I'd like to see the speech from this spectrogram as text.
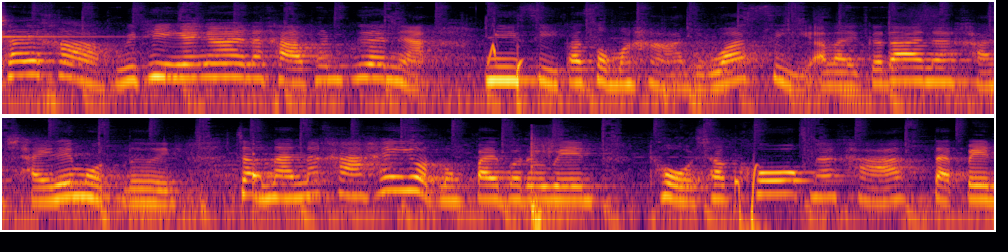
ใช่ค่ะ วิธีง่าย ๆนะคะ เพื่อนๆเนี่ยมีสีผสมอาหารหรือว่าสีอะไรก็ได้นะคะ ใช้ได้หมดเลย จากนั้นนะคะให้หยดลงไปบริเวณโถชักโครกนะคะ แต่เป็น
